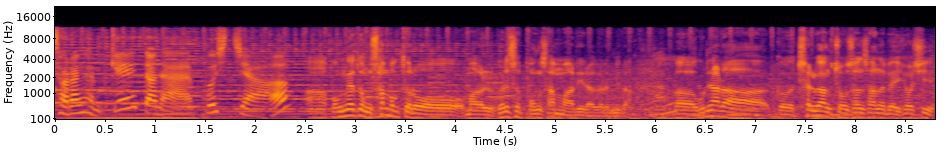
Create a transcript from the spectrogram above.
저랑 함께 떠나보시죠. 아, 복내동 삼복도로 마을 그래서 봉산마을이라 그럽니다. 어, 우리나라 그 철강 조선 산업의 효시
